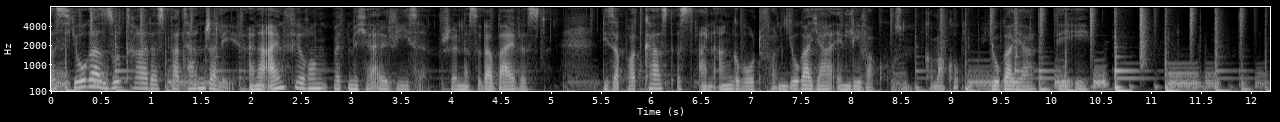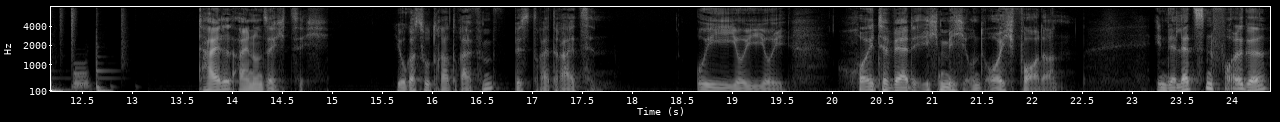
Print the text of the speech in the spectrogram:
das Yoga Sutra des Patanjali, eine Einführung mit Michael Wiese. Schön, dass du dabei bist. Dieser Podcast ist ein Angebot von Yogaya in Leverkusen. Komm mal gucken, yogaya.de. Teil 61. Yoga Sutra 3.5 bis 3.13. Uiuiui, ui. heute werde ich mich und euch fordern. In der letzten Folge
